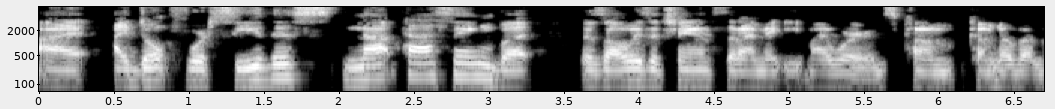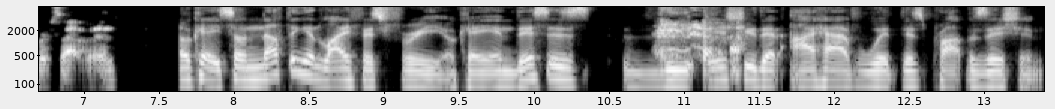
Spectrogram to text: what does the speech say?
I I don't foresee this not passing, but there's always a chance that I may eat my words come come November seventh. Okay, so nothing in life is free. Okay, and this is the issue that I have with this proposition.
